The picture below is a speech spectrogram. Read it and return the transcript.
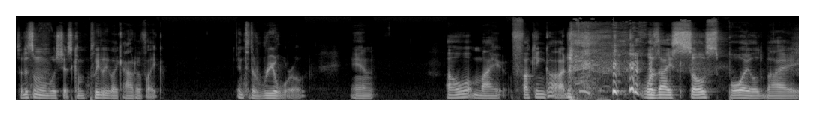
So this one was just completely like out of like into the real world, and oh my fucking god, was I so spoiled by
